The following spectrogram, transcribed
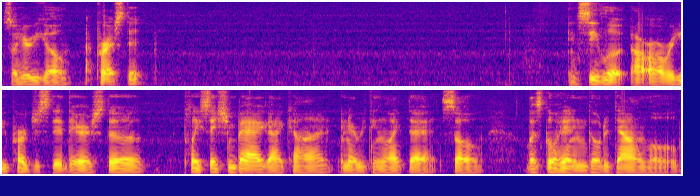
So here we go. I pressed it. And see, look, I already purchased it. There's the PlayStation bag icon and everything like that. So let's go ahead and go to download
